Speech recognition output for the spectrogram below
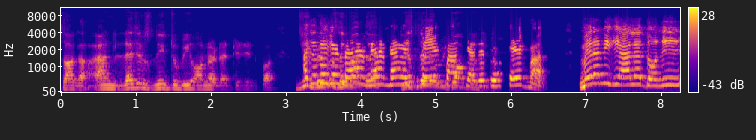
saga and legends need to be honoured at जी अच्छा देखिए मैं मैं मैं एक बात कह देता हूं एक बात मेरा नहीं ख्याल है धोनी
